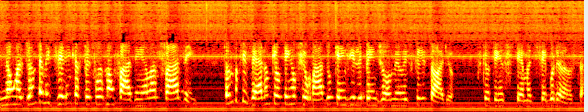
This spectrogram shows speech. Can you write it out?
não adianta me dizerem que as pessoas não fazem, elas fazem tanto fizeram que eu tenho filmado quem vilipendiou meu escritório, porque eu tenho sistema de segurança.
